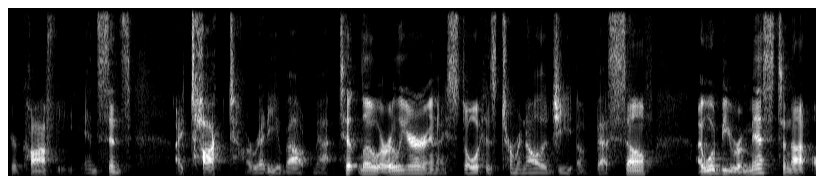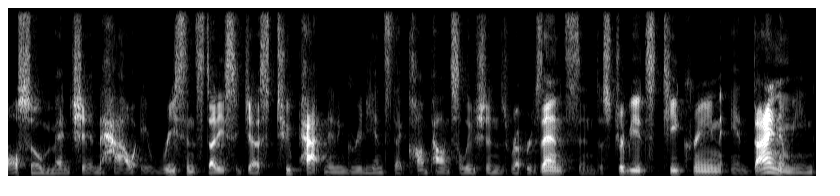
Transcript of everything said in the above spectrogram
your coffee. And since I talked already about Matt Titlow earlier and I stole his terminology of best self, I would be remiss to not also mention how a recent study suggests two patented ingredients that Compound Solutions represents and distributes, TeaCrine and Dynamine,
